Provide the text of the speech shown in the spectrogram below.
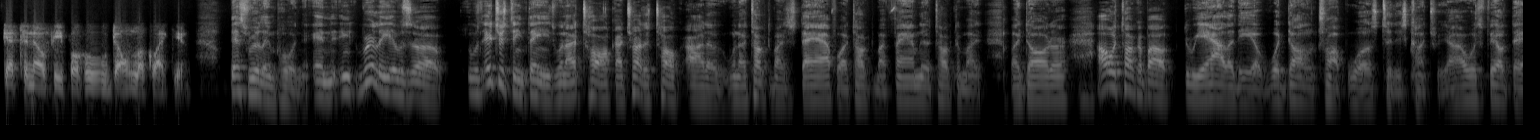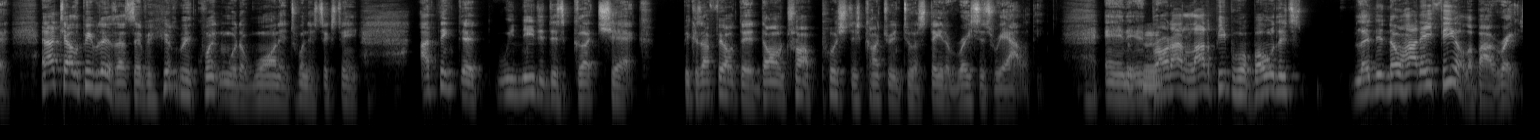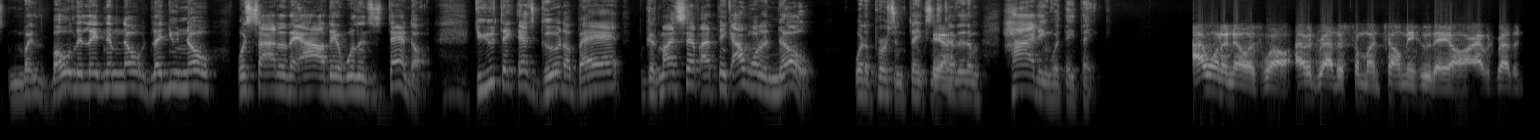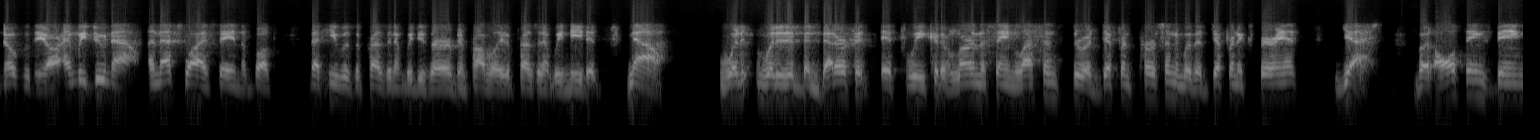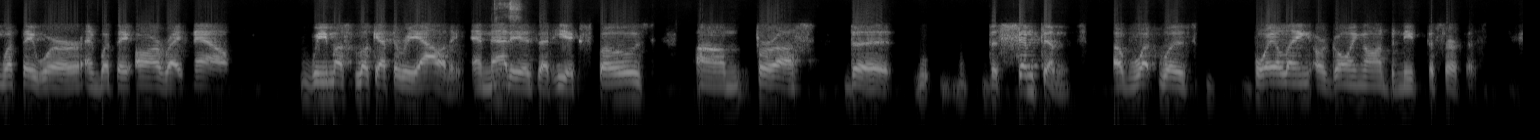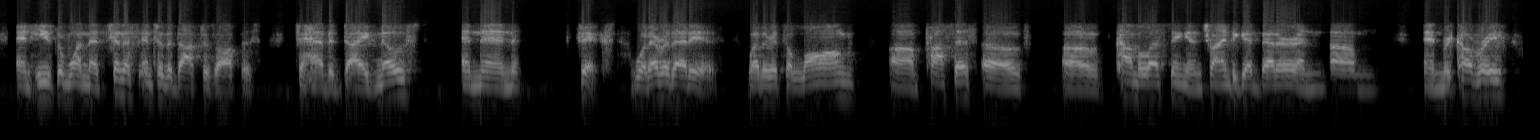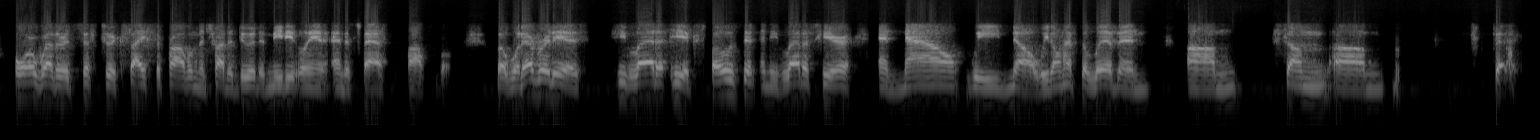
get to know people who don't look like you. That's really important. And it really, it was a, uh, it was interesting things when I talk. I try to talk out of when I talk to my staff or I talk to my family or talk to my my daughter. I always talk about the reality of what Donald Trump was to this country. I always felt that, and I tell the people this: I said, if Hillary Clinton would have won in 2016, I think that we needed this gut check because I felt that Donald Trump pushed this country into a state of racist reality, and mm-hmm. it brought out a lot of people who are boldly letting them know how they feel about race, but boldly letting them know, letting you know what side of the aisle they're willing to stand on. Do you think that's good or bad? Because myself, I think I want to know what a person thinks yeah. instead of them hiding what they think. I want to know as well. I would rather someone tell me who they are. I would rather know who they are. And we do now. And that's why I say in the book that he was the president we deserved and probably the president we needed. Now, would would it have been better if it, if we could have learned the same lessons through a different person with a different experience? Yes, but all things being what they were and what they are right now, we must look at the reality, and that yes. is that he exposed um, for us the the symptoms of what was boiling or going on beneath the surface, and he's the one that sent us into the doctor's office to have it diagnosed and then fixed, whatever that is, whether it's a long uh, process of of convalescing and trying to get better and um, and recovery, or whether it's just to excise the problem and try to do it immediately and, and as fast as possible. But whatever it is, he led it, he exposed it, and he led us here. And now we know we don't have to live in um, some um,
